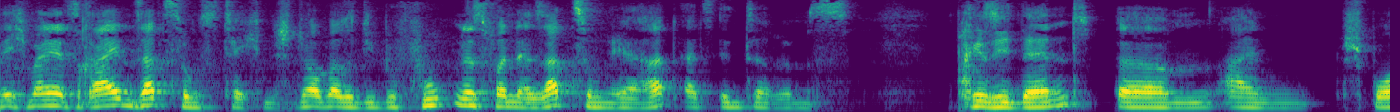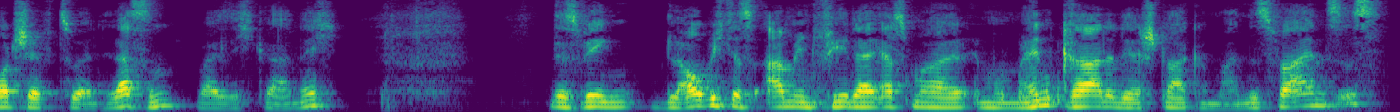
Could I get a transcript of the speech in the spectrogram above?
ich meine jetzt rein satzungstechnisch, ne? ob also die Befugnis von der Satzung her hat, als Interimspräsident ähm, einen Sportchef zu entlassen, weiß ich gar nicht. Deswegen glaube ich, dass Armin Feder erstmal im Moment gerade der starke Mann des Vereins ist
